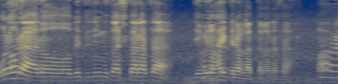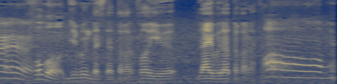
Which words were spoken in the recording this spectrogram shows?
俺ほら、あのー、別に昔からさ、事務所入ってなかったからさ、はい。ほぼ自分たちだったから、そういうライブだったからあさ。あ、はいはい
